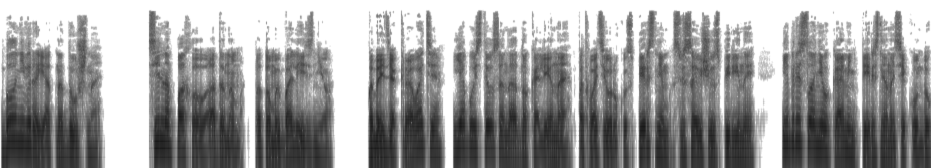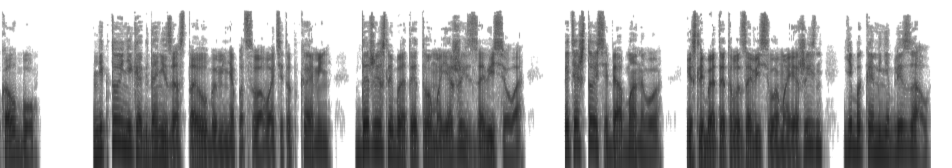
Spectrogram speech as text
было невероятно душно. Сильно пахло ладаном, потом и болезнью. Подойдя к кровати, я опустился на одно колено, подхватил руку с перстнем, свисающую с перины, и прислонил камень перстня на секунду к лбу. Никто и никогда не заставил бы меня поцеловать этот камень, даже если бы от этого моя жизнь зависела. Хотя что я себя обманываю? Если бы от этого зависела моя жизнь, я бы камень облизал,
